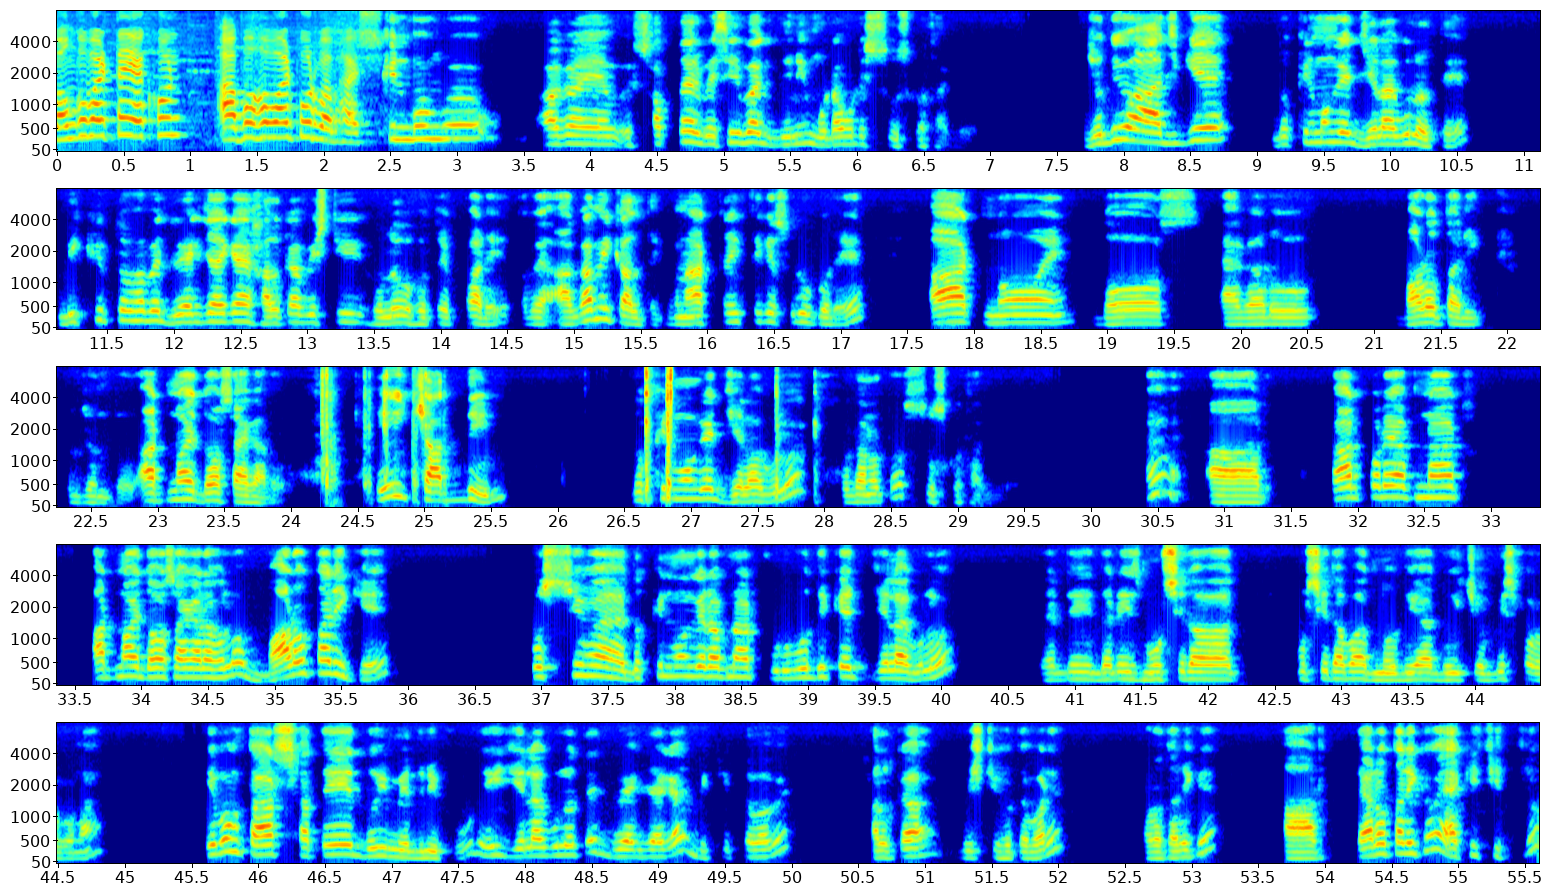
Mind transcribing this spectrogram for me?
বঙ্গবার্তায় এখন আবহাওয়ার পূর্বাভাস। দক্ষিণবঙ্গ আগামী সপ্তাহের বেশিরভাগ দিনই মোটামুটি শুষ্ক থাকবে যদিও আজকে দক্ষিণবঙ্গের জেলাগুলোতে বিক্ষিপ্তভাবে দু এক জায়গায় হালকা বৃষ্টি হলেও হতে পারে, তবে আগামীকাল থেকে মানে আট তারিখ থেকে শুরু করে আট, নয়, দশ, এগারো, বারো তারিখ পর্যন্ত, আট, নয়, দশ, এগারো, এই চার দিন দক্ষিণবঙ্গের জেলাগুলো প্রধানত শুষ্ক থাকবে। হ্যাঁ? আর তারপরে আপনার আট, নয়, দশ, এগারো হলো বারো তারিখে পশ্চিম দক্ষিণবঙ্গের আপনার পূর্ব দিকের জেলাগুলো দ্যাট ইজ মুর্শিদাবাদ মুর্শিদাবাদ, নদিয়া, দুই চব্বিশ পরগনা এবং তার সাথে দুই মেদিনীপুর। এই জেলাগুলোতে দু এক জায়গায় বিক্ষিপ্তভাবে হালকা বৃষ্টি হতে পারে বারো তারিখে। আর তেরো তারিখেও একই চিত্র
